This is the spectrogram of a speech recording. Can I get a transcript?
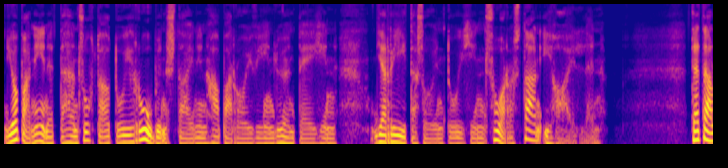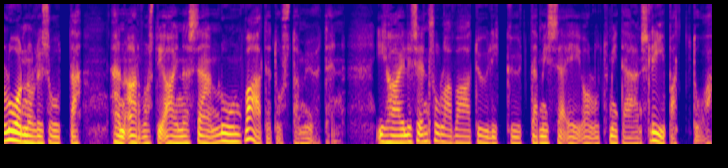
jopa niin, että hän suhtautui Rubinsteinin haparoiviin lyönteihin ja riitasointuihin suorastaan ihaillen. Tätä luonnollisuutta hän arvosti aina sään luun vaatetusta myöten, ihailisen sulavaa tyylikkyyttä, missä ei ollut mitään sliipattua,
